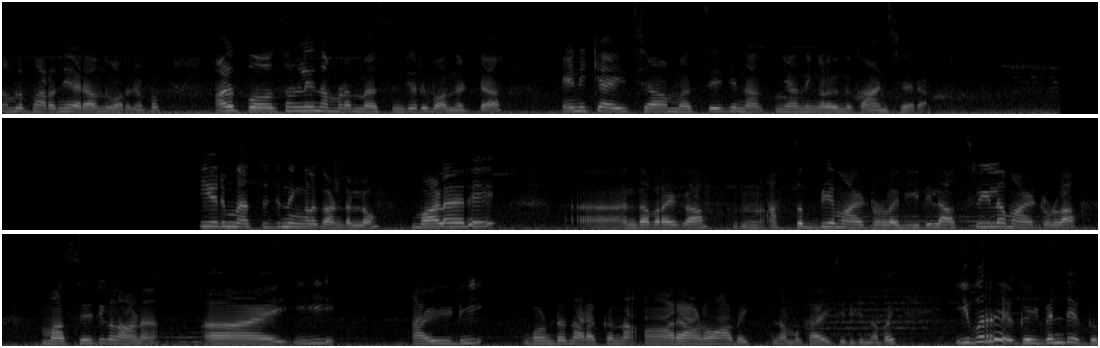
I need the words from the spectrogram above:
നമ്മൾ പറഞ്ഞു തരാമെന്ന് പറഞ്ഞു. അപ്പം ആൾ പേഴ്സണലി നമ്മുടെ മെസ്സഞ്ചറിൽ വന്നിട്ട് എനിക്ക് അയച്ച മെസ്സേജ് ഞാൻ നിങ്ങളെ ഒന്ന് കാണിച്ചു തരാം. ഈ ഒരു മെസ്സേജ് നിങ്ങൾ കണ്ടല്ലോ. വളരെ എന്താ പറയുക അസഭ്യമായിട്ടുള്ള രീതിയിൽ അശ്ലീലമായിട്ടുള്ള മെസ്സേജുകളാണ് ഈ ഐ ഡി കൊണ്ട് നടക്കുന്ന ആരാണോ ആ വ്യക്തി നമുക്ക് അയച്ചിരിക്കുന്നത്. അപ്പോൾ ഇവരുടെയൊക്കെ ഇവന്റെയൊക്കെ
